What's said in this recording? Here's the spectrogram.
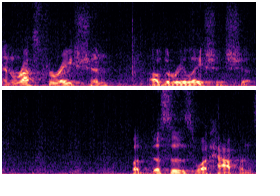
and restoration of the relationship. But this is what happens.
